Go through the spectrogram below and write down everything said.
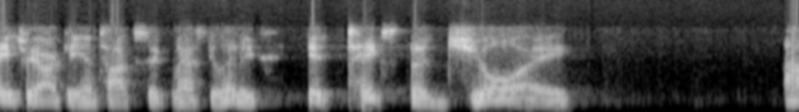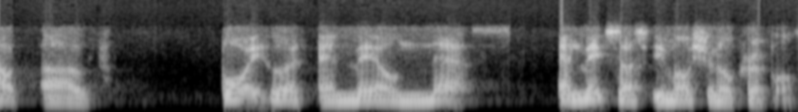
patriarchy and toxic masculinity. It takes the joy out of boyhood and maleness and makes us emotional cripples.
